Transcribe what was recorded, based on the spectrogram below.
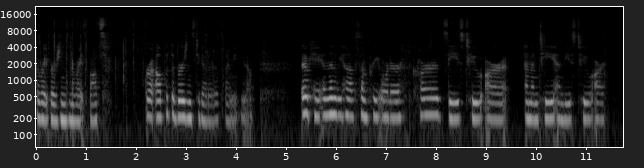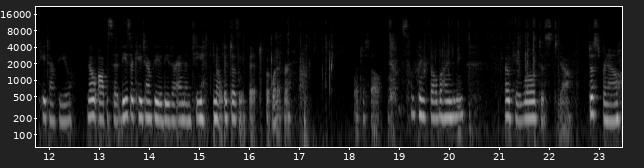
the right versions in the right spots. Or I'll put the versions together. That's what I mean, you know. Okay, and then we have some pre-order cards. These two are MMT and these two are K-Town for You. No, opposite. These are K-Town for You, these are MMT. No, it doesn't fit, but whatever. What just fell? Something fell behind me. Okay, we'll just, yeah, just for now.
